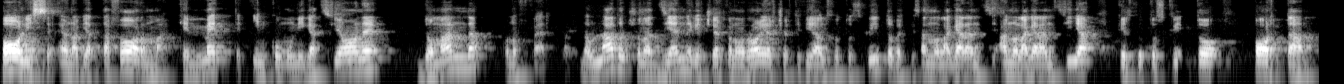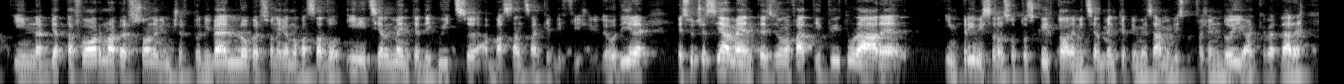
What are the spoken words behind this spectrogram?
Polis è una piattaforma che mette in comunicazione domanda con offerta. Da un lato ci sono aziende che cercano Royer certificato al sottoscritto perché la garanzia, hanno la garanzia che il sottoscritto porta in piattaforma persone di un certo livello, persone che hanno passato inizialmente dei quiz abbastanza anche difficili, devo dire, e successivamente si sono fatti triturare in primis dal sottoscritto, ora inizialmente i primi esami li sto facendo io anche per dare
